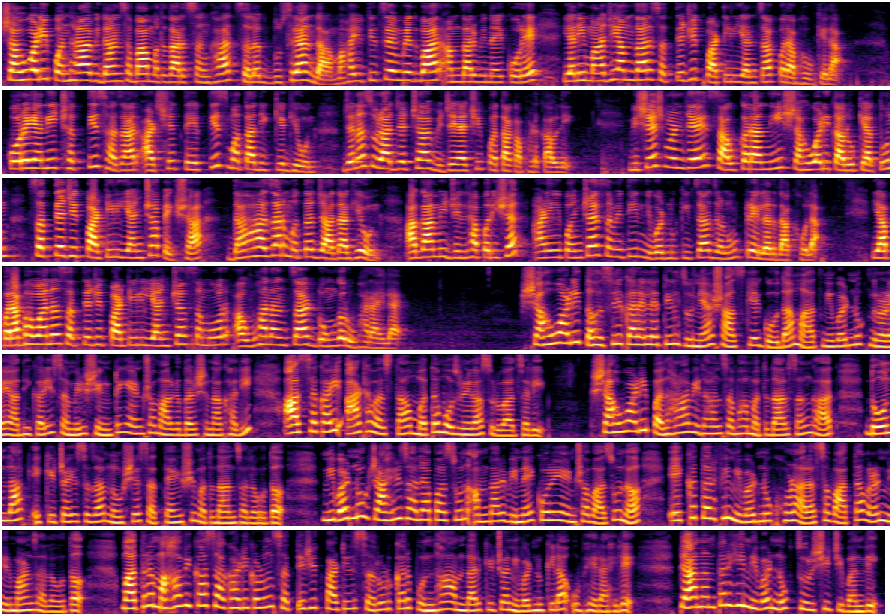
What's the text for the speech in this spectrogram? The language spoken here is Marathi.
शाहूवाडी पन्हाळा विधानसभा मतदारसंघात सलग दुसऱ्यांदा महायुतीचे उमेदवार आमदार विनय कोरे यांनी माजी आमदार सत्यजित पाटील यांचा पराभव केला. कोरे यांनी छत्तीस हजार आठशे तेहतीस मताधिक्य घेऊन जनसुराज्याच्या विजयाची पताका फडकावली. विशेष म्हणजे सावकारांनी शाहूवाडी तालुक्यातून सत्यजित पाटील यांच्यापेक्षा दहा हजार मतं जादा घेऊन आगामी जिल्हा परिषद आणि पंचायत समिती निवडणुकीचा जणू ट्रेलर दाखवला. या पराभवानं सत्यजित पाटील यांच्यासमोर आव्हानांचा डोंगर उभा राहिलाय. शाहूवाडी तहसील कार्यालयातील जुन्या शासकीय गोदामात निवडणूक निर्णय अधिकारी समीर शिंगटे यांच्या मार्गदर्शनाखाली आज सकाळी आठ वाजता मतमोजणीला सुरुवात झाली. शाहूवाडी पन्हाळा विधानसभा मतदारसंघात दोन लाख एकेचाळीस हजार नऊशे सत्याऐंशी मतदान झालं होतं. निवडणूक जाहीर झाल्यापासून आमदार विनय कोरे यांच्या बाजूनं एकतर्फी निवडणूक होणार असं वातावरण निर्माण झालं होतं. मात्र महाविकास आघाडीकडून सत्यजित पाटील सरुडकर पुन्हा आमदारकीच्या निवडणुकीला उभे राहिले. त्यानंतर ही निवडणूक चुरशीची बनली.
